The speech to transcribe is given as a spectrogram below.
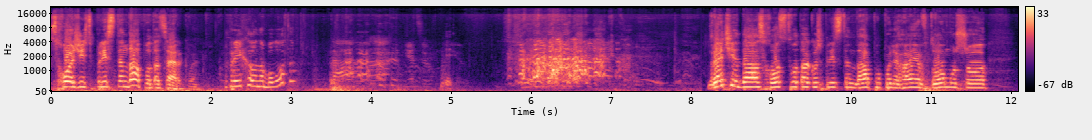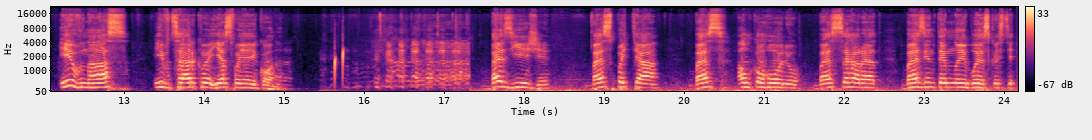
схожість пліс стендапу та церкви? Приїхали на болото? До речі, да, сходство також пліс стендапу полягає в тому, що і в нас, і в церкві є своя ікона. Без їжі, без пиття, без алкоголю, без сигарет, без інтимної близькості.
